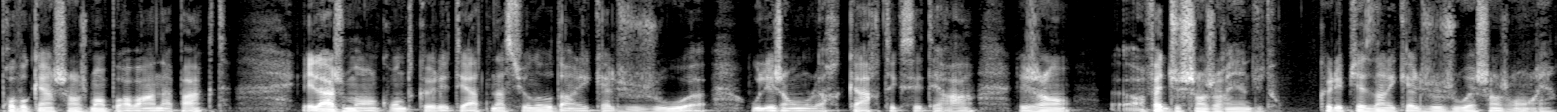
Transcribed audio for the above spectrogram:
provoquer un changement, pour avoir un impact. Et là, je me rends compte que les théâtres nationaux dans lesquels je joue, où les gens ont leurs cartes, etc., les gens, en fait, je change rien du tout. Que les pièces dans lesquelles je joue, elles changeront rien.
